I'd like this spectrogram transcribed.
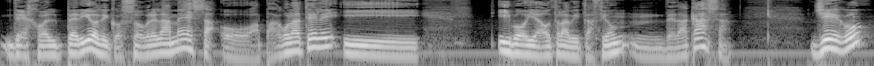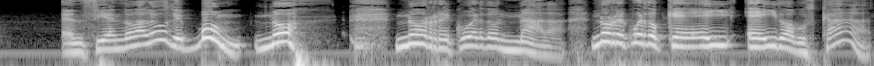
dejo el periódico sobre la mesa o apago la tele y, y voy a otra habitación de la casa. Llego, enciendo la luz y ¡boom! No, no recuerdo nada. No recuerdo qué he, he ido a buscar.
